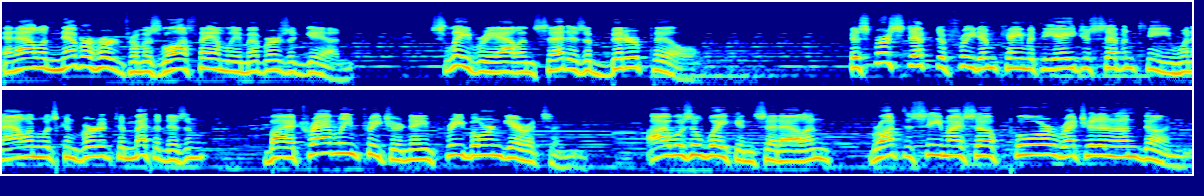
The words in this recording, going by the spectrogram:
and Allen never heard from his lost family members again. Slavery, Allen said, is a bitter pill. His first step to freedom came at the age of 17 when Allen was converted to Methodism by a traveling preacher named Freeborn Garretson. I was awakened, said Allen, brought to see myself poor, wretched, and undone.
